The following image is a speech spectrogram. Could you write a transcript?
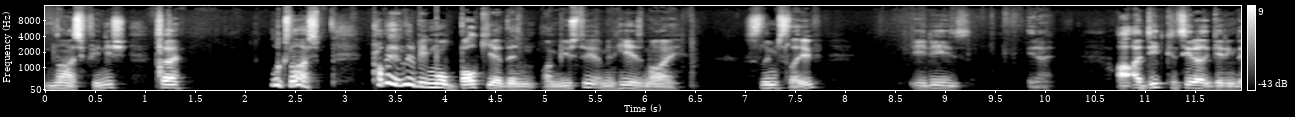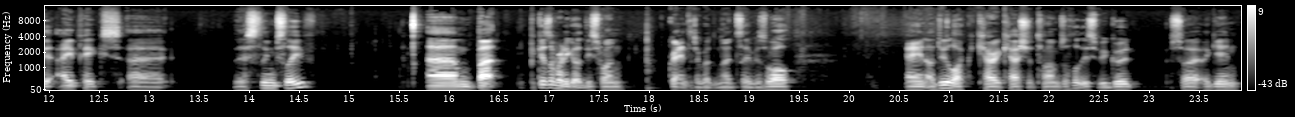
nice finish. So, looks nice probably a little bit more bulkier than I'm used to. I mean, here's my slim sleeve. It is, you know, I, I did consider getting the Apex, uh, the slim sleeve, um, but because I've already got this one, granted I've got the note sleeve as well, and I do like to carry cash at times, I thought this would be good. So again,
